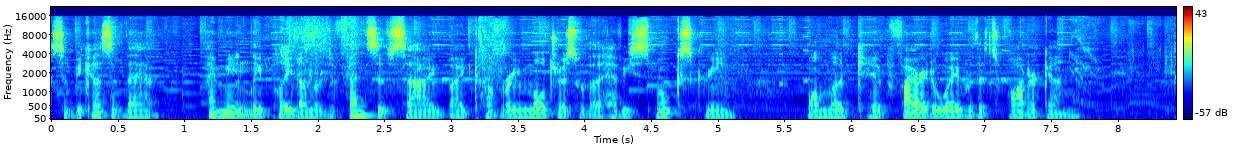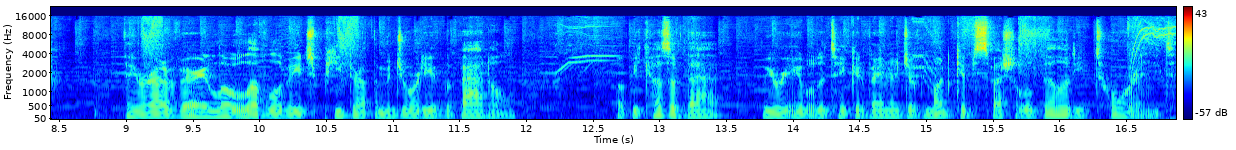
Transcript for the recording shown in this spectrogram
so because of that, I mainly played on the defensive side by covering Moltres with a heavy smoke screen, while Mudkip fired away with its water gun. They were at a very low level of HP throughout the majority of the battle, but because of that, we were able to take advantage of Mudkip's special ability Torrent,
